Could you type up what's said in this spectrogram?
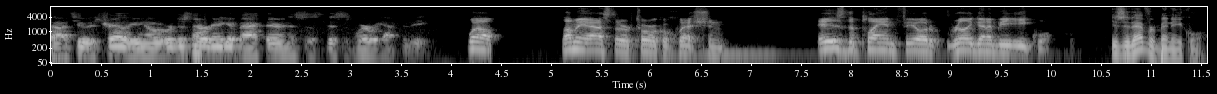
uh, to his trailer. You know, we're just never going to get back there, and this is this is where we have to be. Well, let me ask the rhetorical question: Is the playing field really going to be equal? Is it ever been equal?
